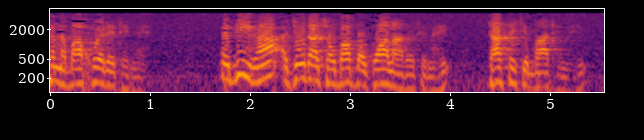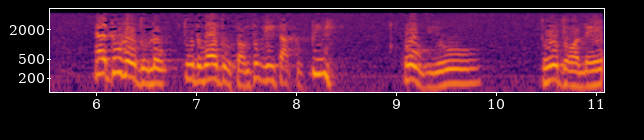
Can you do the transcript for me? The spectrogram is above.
12ပါးခွဲတယ်ထင်တယ်အတိကအကျိုးဓာတ်6ပါးပေါက်ခွာလာတယ်ထင်တယ်ဓာတ်စိတ်ပါထင်တယ်အဲသူ့လို့သူ့လို့သူ့သဘောသူ့ဆောင်သူ့ကိစ္စသူပြီးဟုတ်ပြီသို့တော်လေ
